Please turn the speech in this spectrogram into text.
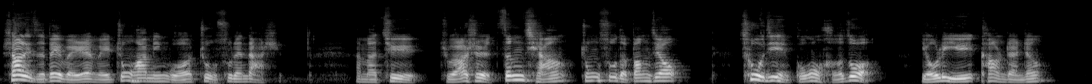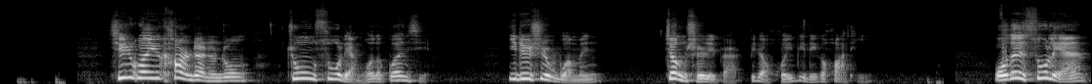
邵力子被委任为中华民国驻苏联大使，那么去主要是增强中苏的邦交，促进国共合作，有利于抗日战争。其实，关于抗日战争中中苏两国的关系，一直是我们正史里边比较回避的一个话题。我对苏联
